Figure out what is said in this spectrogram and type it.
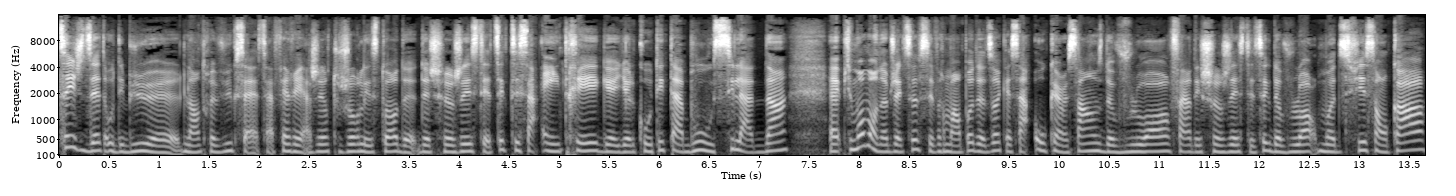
Tu sais, je disais au début euh, de l'entrevue que ça, ça, fait réagir toujours l'histoire de, de chirurgie esthétique. Tu sais, ça intrigue. Il y a le côté tabou aussi là-dedans. Euh, puis moi, mon objectif, c'est vraiment pas de dire que ça a aucun sens de vouloir faire des chirurgies esthétiques, de vouloir modifier son corps.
